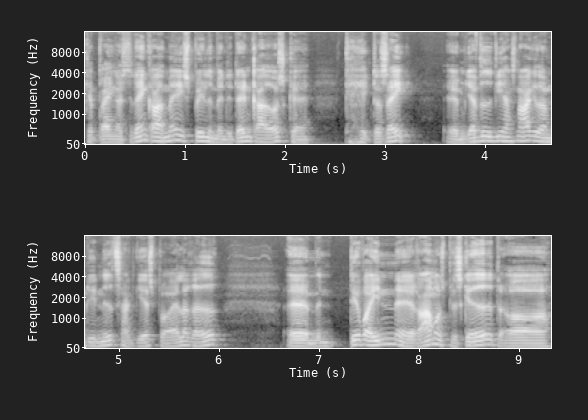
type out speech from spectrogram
kan bringe os til den grad med i spillet, men i den grad også kan, kan hægte os af. Øh, jeg ved, vi har snakket om det i nedtagt, Jesper, allerede. Øh, men det var inden øh, Ramos blev skadet, og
